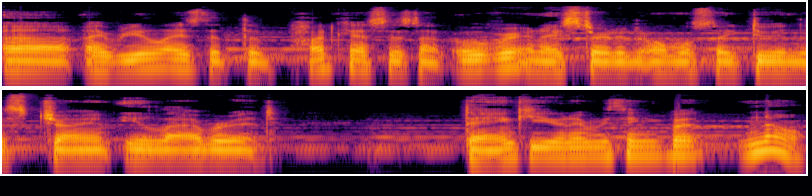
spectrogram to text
Uh, I realized that the podcast is not over, and I started almost like doing this giant, elaborate thank you and everything. But no,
